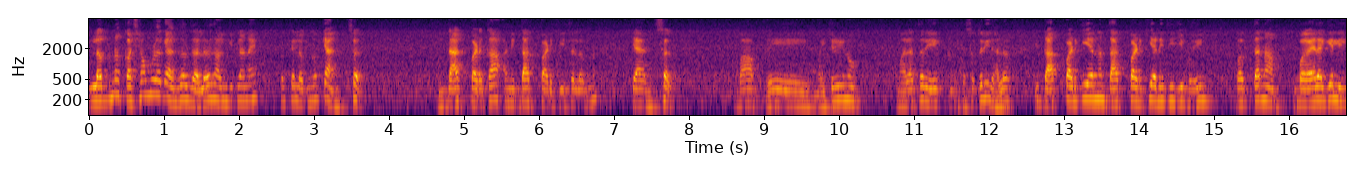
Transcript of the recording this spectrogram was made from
लग्न कशामुळे कॅन्सल झालं सांगितलं नाही. तर ते लग्न कॅन्सल दात पडका आणि दात पाडकीचं लग्न कॅन्सल बाप रे मैत्रिणीनो मला तर एक कसं तरी झालं की दात पाडकी यांना दात पाडकी आणि तिची बहीण बघताना बघायला गेली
